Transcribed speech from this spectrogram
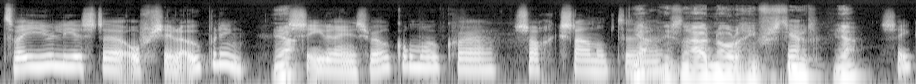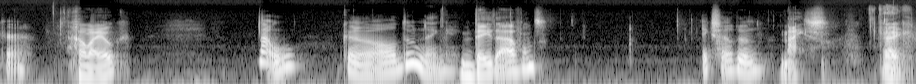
2 juli is de officiële opening. Ja. Dus iedereen is welkom ook, eh, zag ik staan op de... Ja, is een uitnodiging verstuurd. Ja. Zeker. Gaan wij ook. Nou, kunnen we al doen, denk ik. Dateavond. Ik zeg doen. Nice. Kijk,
